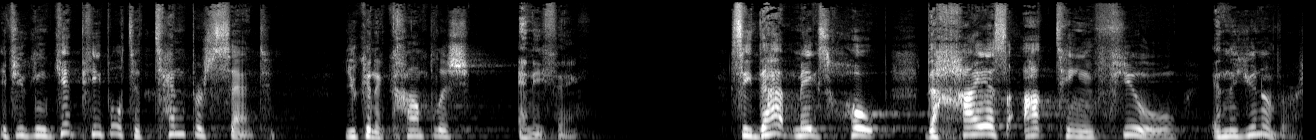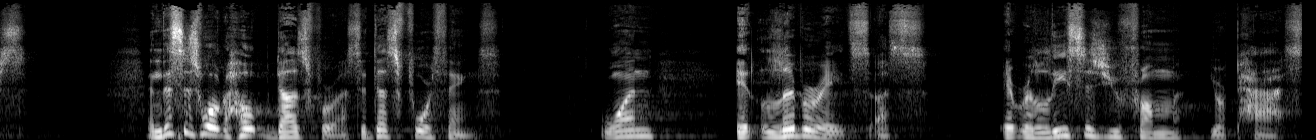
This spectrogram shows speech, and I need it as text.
if you can get people to 10%, you can accomplish anything. See, that makes hope the highest octane fuel in the universe. And this is what hope does for us it does four things. One, it liberates us, it releases you from your past.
